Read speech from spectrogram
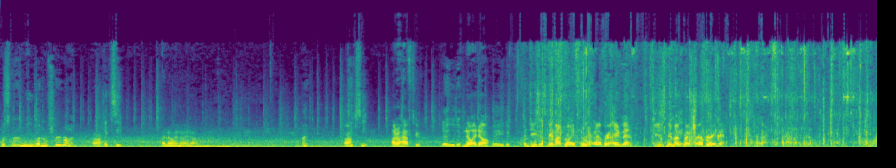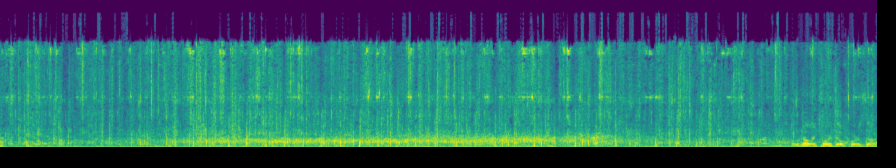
What's wrong? You got no shirt on. Huh? Take a seat. I know, I know, I know. Huh? Huh? Take a seat. I don't have to. Yeah, you do. No, I don't. Yeah, you do. And Jesus made my pray forever. Amen. Jesus made my pray forever. Amen. We're going towards El Corazon.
